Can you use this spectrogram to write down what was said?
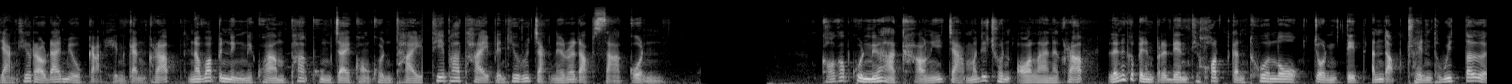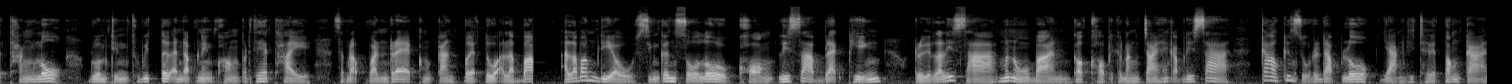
อย่างที่เราได้มีโอกาสเห็นกันครับนับว่าเป็นหนึ่งในความภาคภูมิใจของคนไทย ที่ผ้าไทยเป็นที่รู้จักในระดับสากล ขอขอบคุณเนื้อหาข่าวนี้จากมติชนออนไลน์นะครับ และนั่นก็เป็นประเด็นที่ฮอตกันทั่วโลก จนติดอันดับเทรนด์ทวิตเตอร์ทั้งโลก รวมถึงทวิตเตอร์อันดับหนึ่งของประเทศไทยสำหรับวันแรกของการเปิดตัวอัลบั้มอัลบั้มเดี่ยวซิงเกิลโซโล่ของลิซ่าแบล็ k พิงค์หรือลลิสามโนบาลก็ขอเป็นกำลังใจให้กับลิซ่าก้าวขึ้นสู่ระดับโลกอย่างที่เธอต้องการ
